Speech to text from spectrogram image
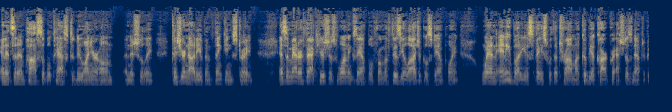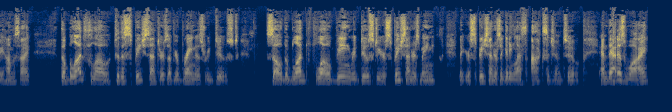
And it's an impossible task to do on your own initially because you're not even thinking straight. As a matter of fact, here's just one example from a physiological standpoint. When anybody is faced with a trauma, it could be a car crash, doesn't have to be homicide, the blood flow to the speech centers of your brain is reduced. So the blood flow being reduced to your speech centers mean that your speech centers are getting less oxygen too. And that is why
